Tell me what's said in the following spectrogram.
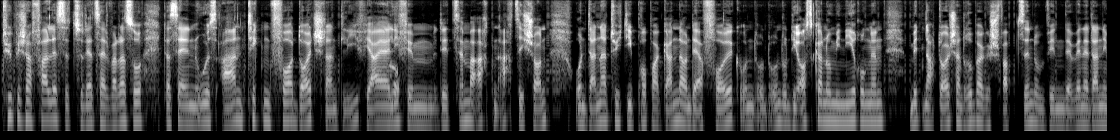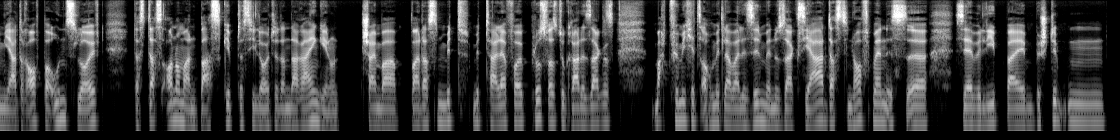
typischer Fall ist. Zu der Zeit war das so, dass er in den USA einen Ticken vor Deutschland lief. Ja, er lief im Dezember 88 schon. Und dann natürlich die Propaganda und der Erfolg und, und, und, und die Oscar-Nominierungen mit nach Deutschland rübergeschwappt sind. Und wenn, der, wenn er dann im Jahr drauf bei uns läuft, dass das auch nochmal einen Bass gibt, dass die Leute dann da reingehen. Und scheinbar war das ein Mit Mitteilerfolg. Plus, was du gerade sagtest, macht für mich jetzt auch mittlerweile Sinn, wenn du sagst, ja, Dustin Hoffman ist äh, sehr beliebt bei bestimmten,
